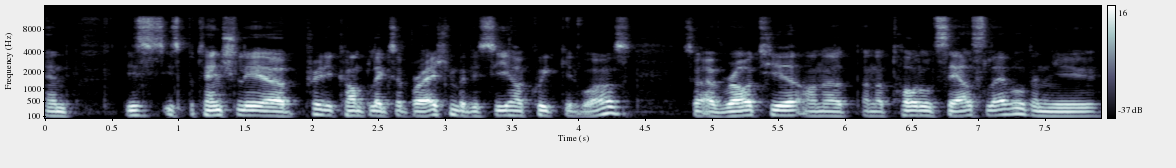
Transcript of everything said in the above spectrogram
And this is potentially a pretty complex operation, but you see how quick it was. So I wrote here on a, on a total sales level, the new,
